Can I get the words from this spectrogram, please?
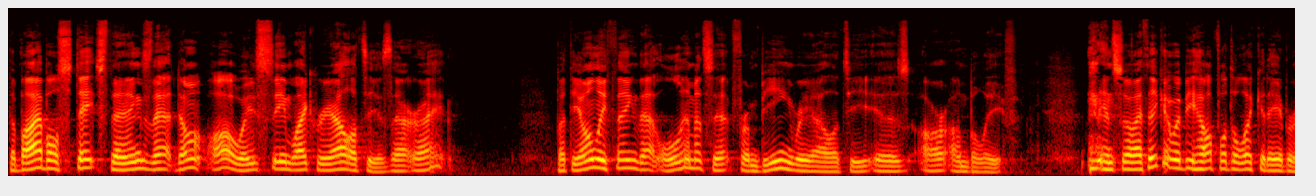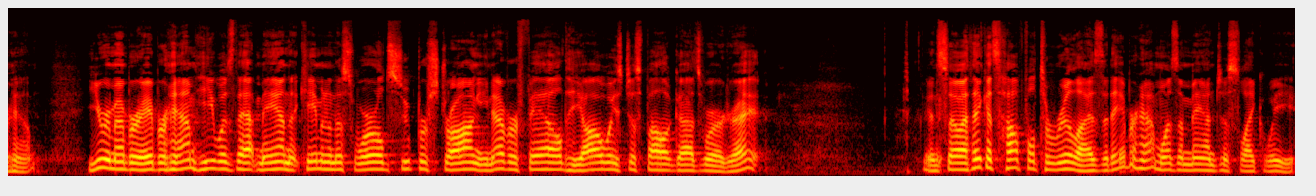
the Bible states things that don't always seem like reality. Is that right? But the only thing that limits it from being reality is our unbelief. and so I think it would be helpful to look at Abraham. You remember Abraham? He was that man that came into this world super strong. He never failed. He always just followed God's word, right? And so I think it's helpful to realize that Abraham was a man just like we.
